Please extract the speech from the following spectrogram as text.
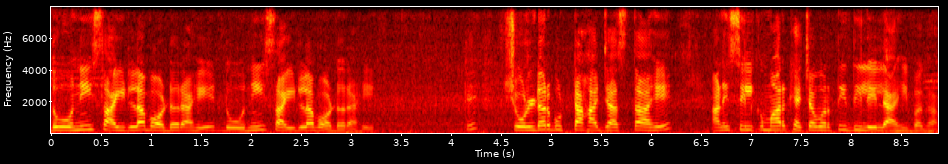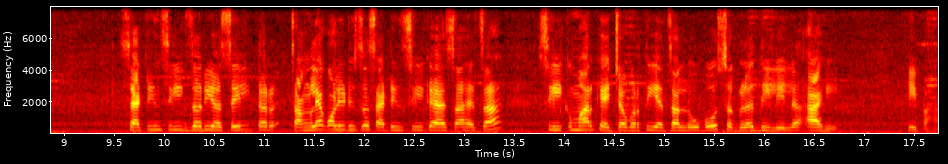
दोन्ही साईडला बॉर्डर आहे दोन्ही साईडला बॉर्डर आहे. ओके शोल्डर बुट्टा हा जास्त आहे आणि सिल्क मार्क ह्याच्यावरती दिलेला आहे बघा. सॅटिन सिल्क जरी असेल तर चांगल्या क्वालिटीचं सॅटिन सिल्क आहे असा ह्याचा सिल्क मार्क ह्याच्यावरती याचा लोबो सगळं दिलेलं आहे. हे पहा.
